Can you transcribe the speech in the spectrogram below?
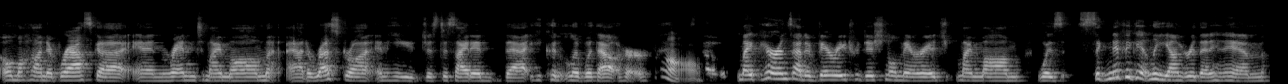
Omaha, Nebraska, and ran into my mom at a restaurant. And he just decided that he couldn't live without her. So my parents had a very traditional marriage. My mom was significantly younger than him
